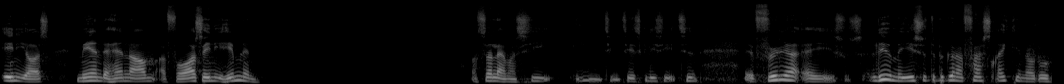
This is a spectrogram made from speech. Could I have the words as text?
ind i os, mere end det handler om at få os ind i himlen. Og så lad mig sige en ting til, jeg skal lige se i tiden. Øh, følger af Jesus. Livet med Jesus, det begynder først rigtigt, når du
